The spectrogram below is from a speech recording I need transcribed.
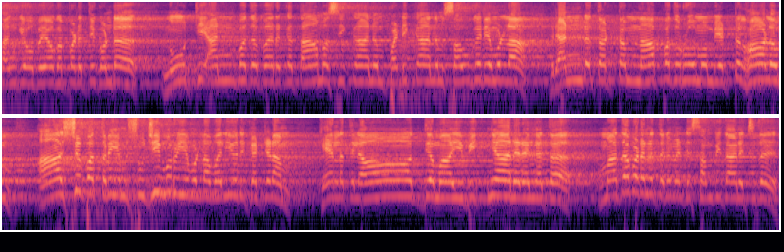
സംഖ്യ ഉപയോഗപ്പെടുത്തിക്കൊണ്ട് നൂറ്റി അൻപത് പേർക്ക് താമസിക്കാനും പഠിക്കാനും സൗകര്യമുള്ള രണ്ട് തട്ടും നാൽപ്പത് റൂമും എട്ട് ഹാളും ആശുപത്രിയും ശുചിമുറിയുമുള്ള വലിയൊരു കെട്ടിടം കേരളത്തിൽ ആദ്യമായി വിജ്ഞാന രംഗത്ത് മതപഠനത്തിന് വേണ്ടി സംവിധാനിച്ചത്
